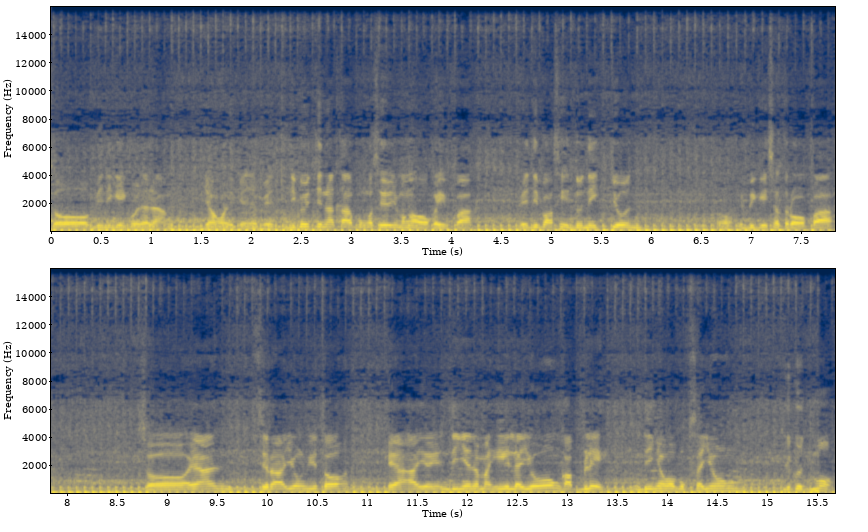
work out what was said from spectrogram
So, binigay ko na lang. Diyan ko ikinabit. Hindi ko yung tinatapon kasi yung mga okay pa. Pwede pa kasi i-donate yun. O, ibigay sa tropa. So, ayan, sira yung dito. Kaya ayaw, hindi niya na mahila yung kable. Hindi niya mabuksan yung likod mo.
